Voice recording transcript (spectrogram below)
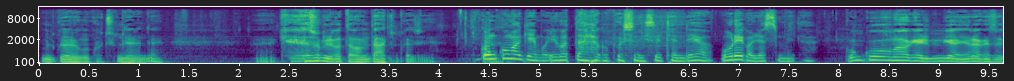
문구 이런 거 고치면 되는데 예. 계속 읽었다고 합니다. 아침까지. 꼼꼼하게 뭐 읽었다라고 볼 수는 있을 텐데요. 오래 걸렸습니다. 꼼꼼하게 읽은 게 아니라 그래서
